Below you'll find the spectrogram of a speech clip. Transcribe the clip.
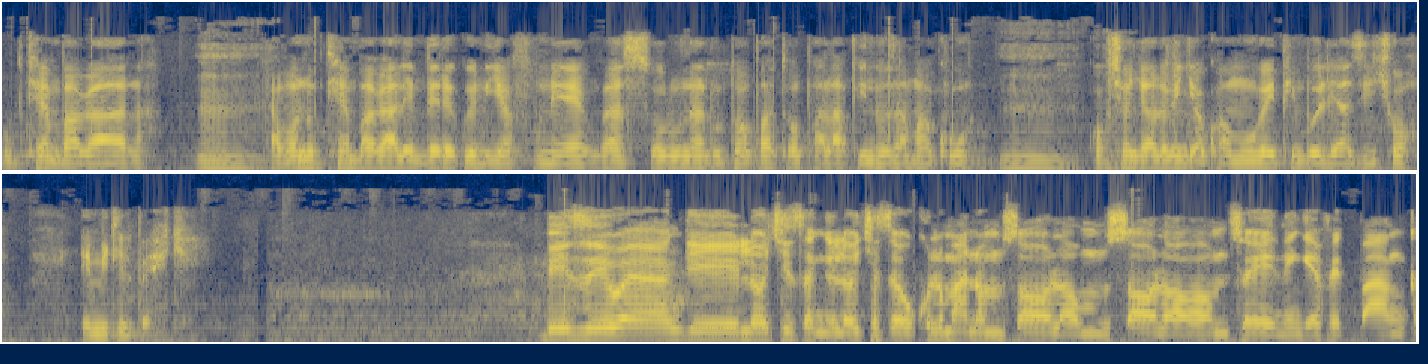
ukuthembakala. Mm yabona ukuthembakala emberegweni kuyafuneka ungasoli unandi udobhadobha lapho into zamakhuwa mm ngokutsho njalo bengiyakhwamuka iphimbo liyazitsho emiddleburg. Biziwe ngilotshise ngilotshise ukhuluma nomsolo umsolo mthweni ngevetbank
